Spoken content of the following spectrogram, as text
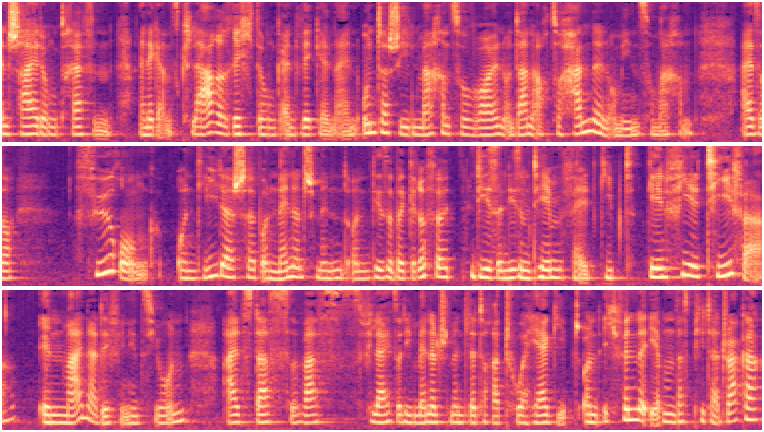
Entscheidungen treffen, eine ganz klare Richtung entwickeln, einen Unterschied machen zu wollen und dann auch zu handeln, um ihn zu machen. Also Führung und Leadership und Management und diese Begriffe, die es in diesem Themenfeld gibt, gehen viel tiefer in meiner Definition als das, was vielleicht so die Management-Literatur hergibt. Und ich finde eben, dass Peter Drucker,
